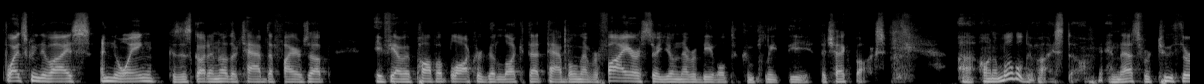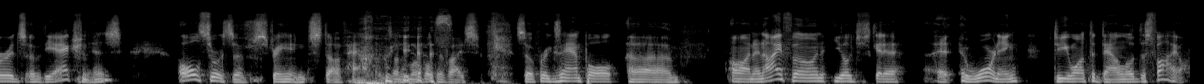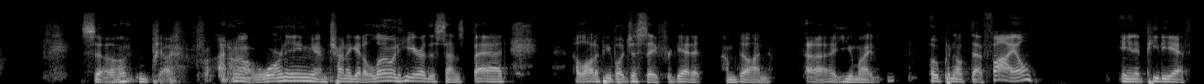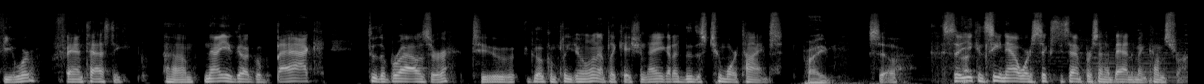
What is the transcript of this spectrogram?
widescreen device, annoying because it's got another tab that fires up if you have a pop-up blocker, good luck. That tab will never fire, so you'll never be able to complete the, the checkbox. Uh, on a mobile device, though, and that's where two thirds of the action is, all sorts of strange stuff happens on a mobile yes. device. So, for example, uh, on an iPhone, you'll just get a, a, a warning Do you want to download this file? So, I don't know, warning, I'm trying to get a loan here. This sounds bad. A lot of people just say, forget it, I'm done. Uh, you might open up that file in a PDF viewer. Fantastic. Um, now you've got to go back to the browser to go complete your loan application. Now you got to do this two more times. Right. So, so you uh, can see now where 67% abandonment comes from.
